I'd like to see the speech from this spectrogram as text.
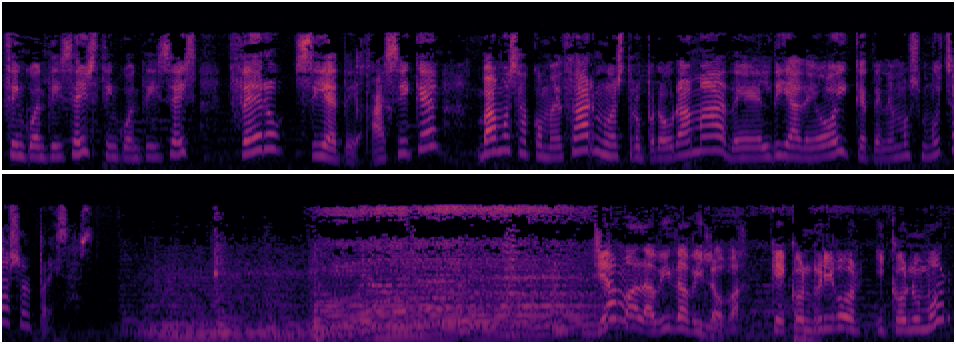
56 56 07. Así que vamos a comenzar nuestro programa del día de hoy que tenemos muchas sorpresas. Llama a la vida biloba, que con rigor y con humor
